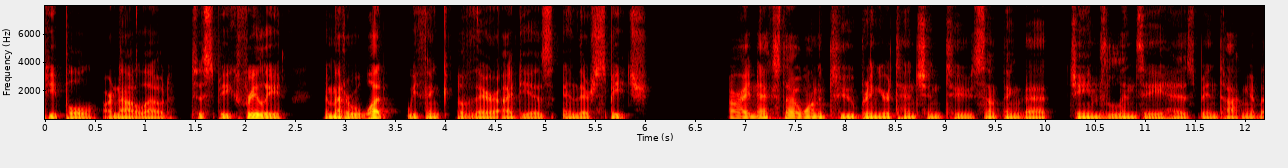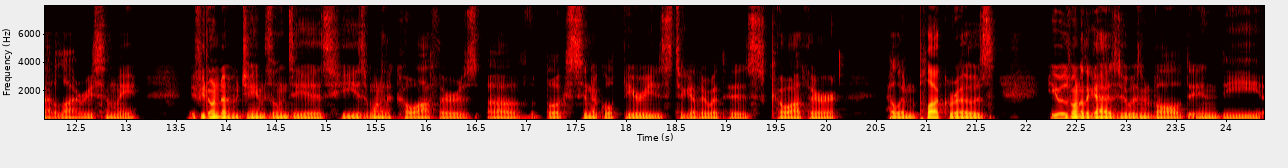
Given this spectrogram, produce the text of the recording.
people are not allowed to speak freely, no matter what we think of their ideas and their speech. All right, next, I wanted to bring your attention to something that James Lindsay has been talking about a lot recently, if you don't know who James Lindsay is, he is one of the co-authors of the book Cynical Theories, together with his co-author Helen Pluckrose. He was one of the guys who was involved in the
